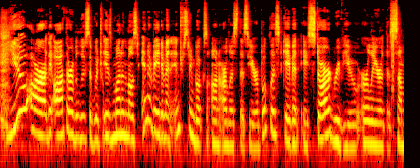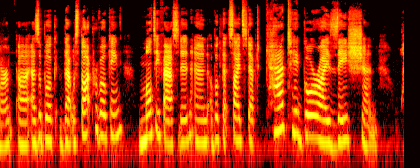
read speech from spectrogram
you are the author of Illusive, which is one of the most innovative and interesting books on our list this year. Booklist gave it a starred review earlier this summer uh, as a book that was thought provoking, multifaceted, and a book that sidestepped categorization. Wow.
